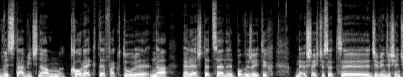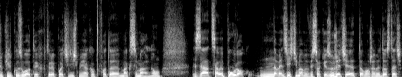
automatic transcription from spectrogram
wystawić nam korektę faktury na resztę ceny powyżej tych 690 kilku złotych, które płaciliśmy jako kwotę maksymalną za całe pół roku. No więc jeśli mamy wysokie zużycie, to możemy dostać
